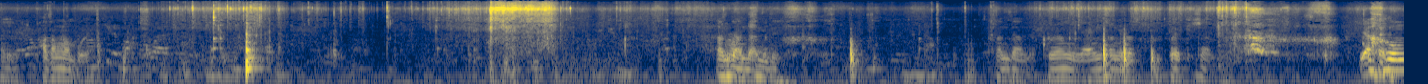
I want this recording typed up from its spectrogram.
아니 바닥만 보여. 안돼 안돼 안돼. 안돼 안돼. 고양이 야행성이라서 불빨 피지 않아. 야홍.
